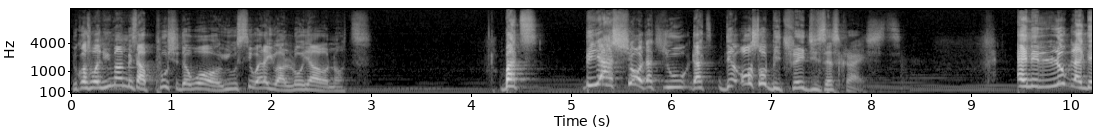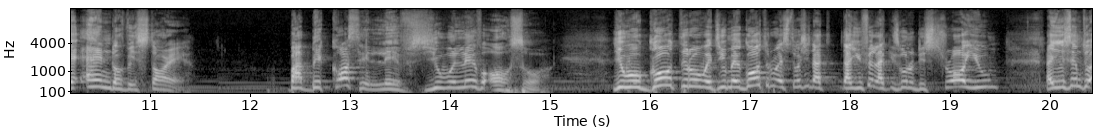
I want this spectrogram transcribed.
Because when human beings are pushed to the wall, you see whether you are loyal or not. But be assured that you that they also betrayed Jesus Christ. And it looked like the end of his story. But because he lives, you will live also. You will go through it. You may go through a situation that, that you feel like is going to destroy you. That you seem to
